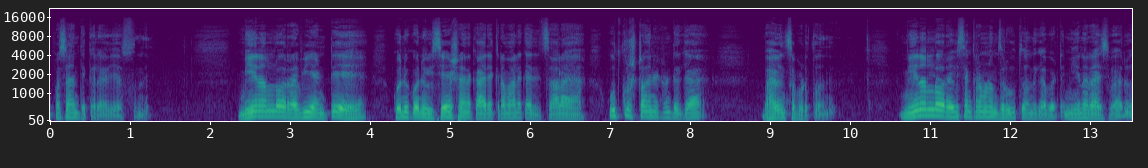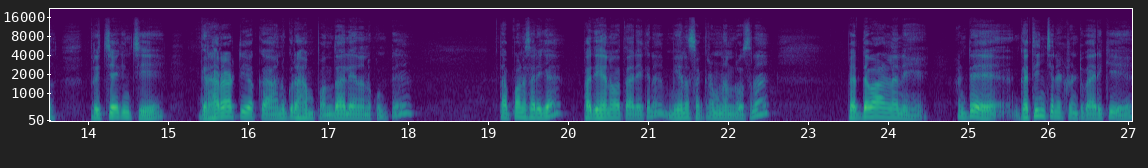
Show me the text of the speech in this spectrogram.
ఉపశాంతి కలగజేస్తుంది. మీనంలో రవి అంటే కొన్ని కొన్ని విశేషమైన కార్యక్రమాలకు అది చాలా ఉత్కృష్టమైనటువంటిగా భావించబడుతోంది. మీనంలో రవి సంక్రమణం జరుగుతోంది కాబట్టి మీనరాశి వారు ప్రత్యేకించి గ్రహరాటి యొక్క అనుగ్రహం పొందాలి అని అనుకుంటే తప్పనిసరిగా పదిహేనవ తారీఖున మీన సంక్రమణం రోజున పెద్దవాళ్ళని అంటే గతించినటువంటి వారికి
